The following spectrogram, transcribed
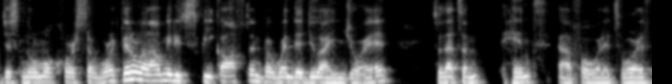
just normal course of work. They don't allow me to speak often, but when they do, I enjoy it. So that's a hint uh, for what it's worth.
